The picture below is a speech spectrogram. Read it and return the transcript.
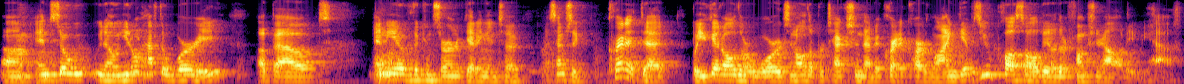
Um, and so you know you don't have to worry about any of the concern of getting into essentially credit debt, but you get all the rewards and all the protection that a credit card line gives you, plus all the other functionality we have.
